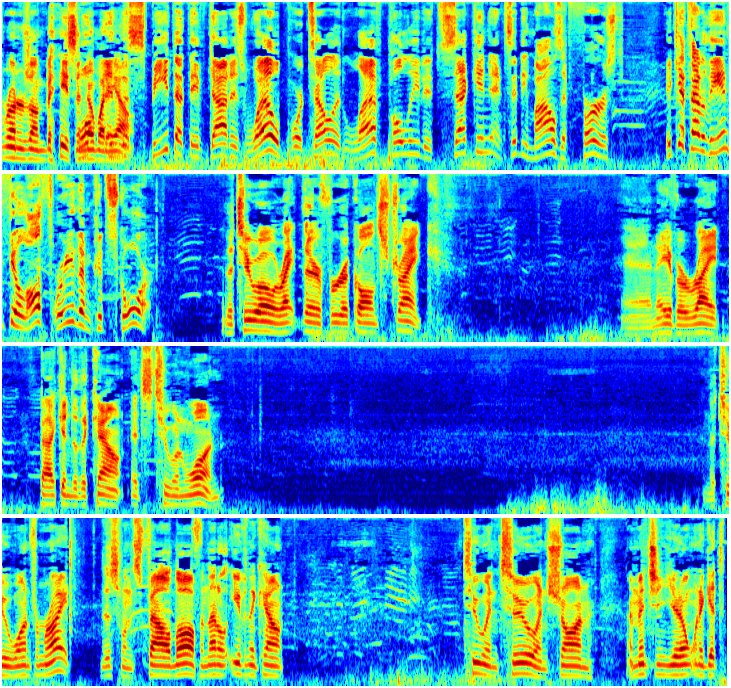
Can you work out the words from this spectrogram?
runners on base and well, nobody and out. The speed that they've got as well. Portell at left, Polite at second, and Sydney Miles at first. It gets out of the infield. All three of them could score. The 2-0 right there for a called strike. And Ava Wright back into the count. It's two and one. And the 2-1 from right. This one's fouled off, and that'll even the count. Two and two, and Sean I mentioned you don't want to get to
